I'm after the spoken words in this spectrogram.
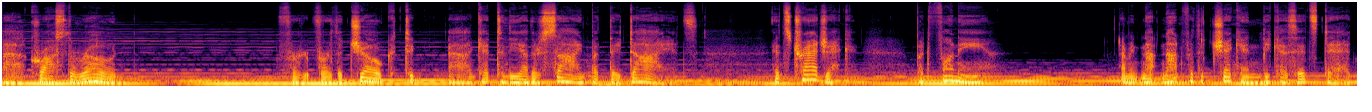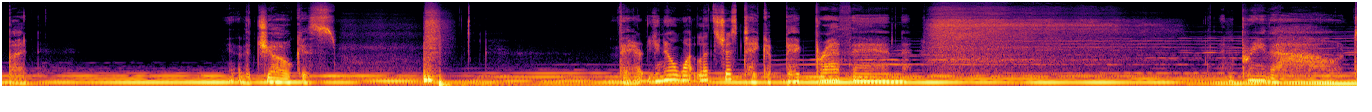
uh, cross the road for for the joke to uh, get to the other side, but they die. It's it's tragic, but funny. I mean, not not for the chicken because it's dead, but the joke is there. You know what? Let's just take a big breath in breathe out.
